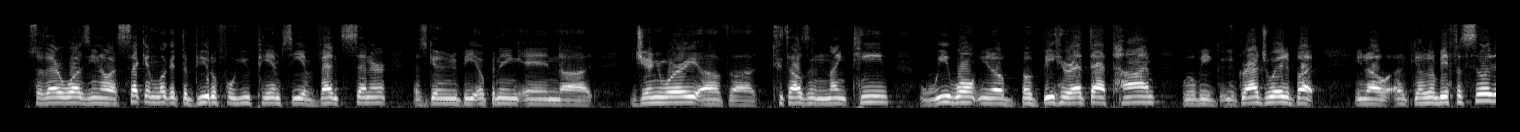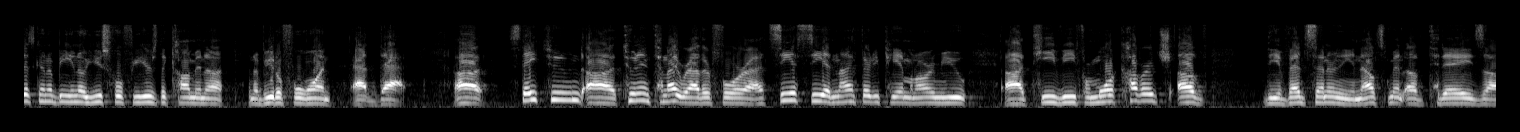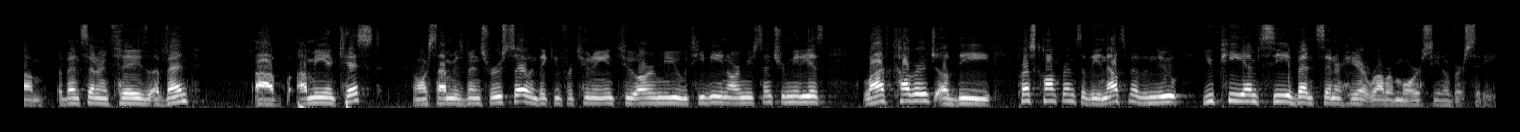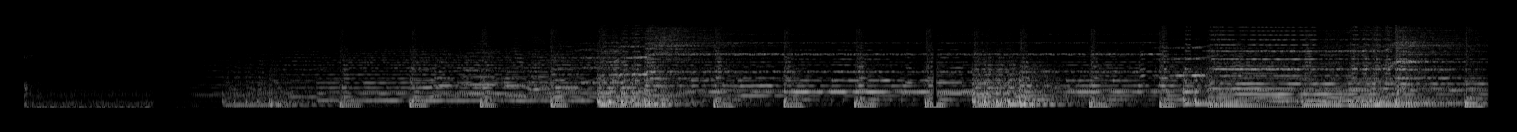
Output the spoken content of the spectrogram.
So there was, you know, a second look at the beautiful UPMC Event Center that's going to be opening in uh, January of uh, 2019. We won't, you know, both be here at that time. We'll be graduated, but you know, uh, going to be a facility that's going to be, you know, useful for years to come, in a in a beautiful one at that. Uh, stay tuned, uh, tune in tonight rather for uh, CSC at 9:30 p.m. on RMU uh, TV for more coverage of the event center and the announcement of today's um, event center and today's event. Uh, I'm Ian Kist, alongside me is Vince Russo, and thank you for tuning into RMU TV and RMU Sentry Media's live coverage of the press conference of the announcement of the new UPMC Event Center here at Robert Morris University.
